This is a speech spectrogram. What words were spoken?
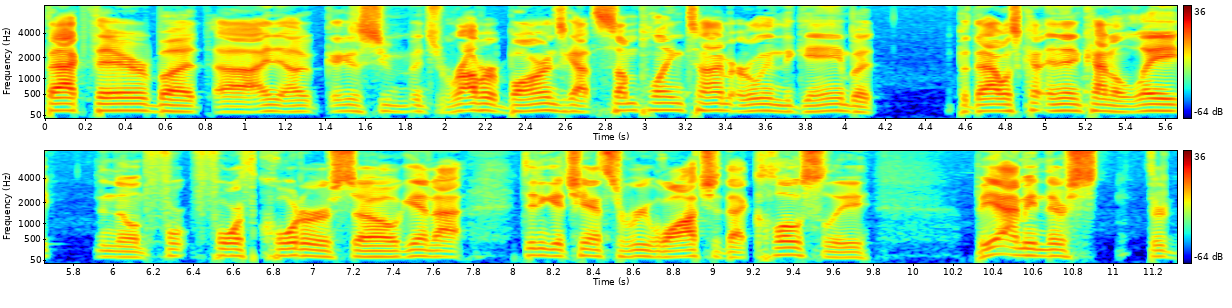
back there, but uh, I, I, guess you mentioned Robert Barnes got some playing time early in the game, but but that was kind of, and then kind of late, you know, fourth quarter or so. Again, I didn't get a chance to rewatch it that closely, but yeah, I mean they're they're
